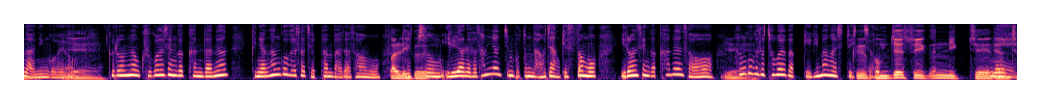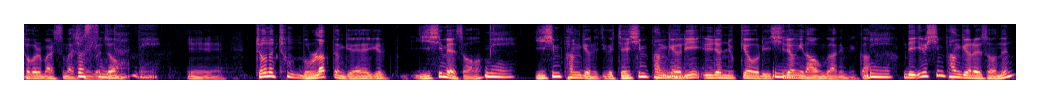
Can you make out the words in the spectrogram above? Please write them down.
데서. 아닌 거예요. 예. 그러면 그걸 생각한다면 그냥 한국에서 재판 받아서 뭐 그- 대충 1년에서 3년쯤 보통 나오지 않겠어? 뭐 이런 생각하면서 예. 한국에서 처벌받길 희망할 수도 그 있죠. 범죄 수익 은닉죄에 대한 네. 처벌 말씀하시는 그렇습니다. 거죠? 네. 예. 저는 좀 놀랐던 게 이게 2심에서 네. 2심 판결이 이거 재심 판결이 1년 6개월이 실형이 나온 거 아닙니까? 네. 근데 1심 판결에서는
